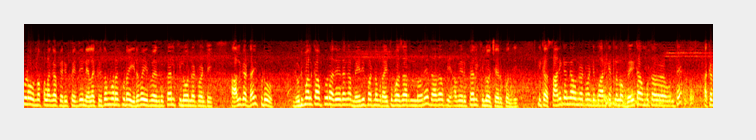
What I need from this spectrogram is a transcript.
కూడా ఉన్నపలంగా పెరిగిపోయింది. నెల క్రితం వరకు కూడా ఇరవై ఇరవై ఐదు రూపాయల కిలో ఉన్నటువంటి ఆలుగడ్డ ఇప్పుడు గుడిమల్కాపూర్ అదేవిధంగా మేదీపట్నం రైతు బజార్లోనే దాదాపు యాభై రూపాయల కిలో చేరుకుంది. ఇక స్థానికంగా ఉన్నటువంటి మార్కెట్లలో బయట అమ్ముతా ఉంటే అక్కడ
